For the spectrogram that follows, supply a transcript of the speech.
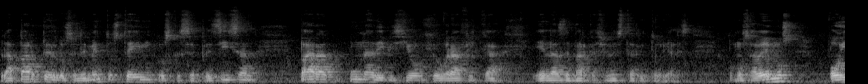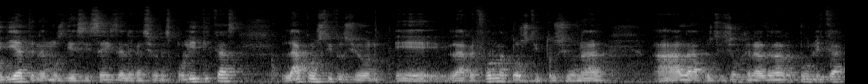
la parte de los elementos técnicos que se precisan para una división geográfica en las demarcaciones territoriales. Como sabemos, hoy día tenemos 16 delegaciones políticas, la constitución, eh, la reforma constitucional a la Constitución General de la República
